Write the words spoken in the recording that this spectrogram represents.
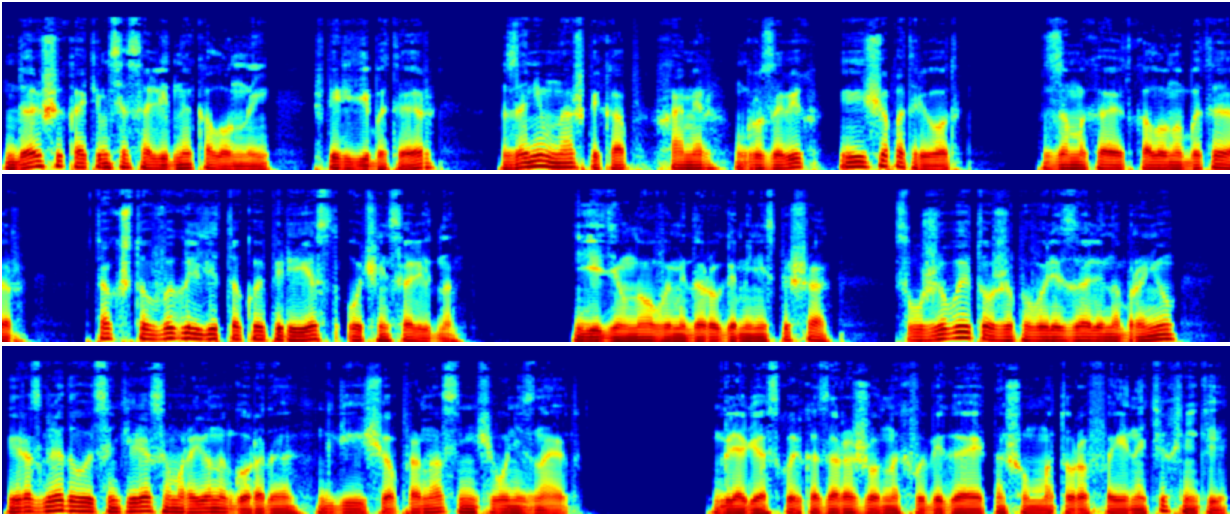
Дальше катимся солидной колонной. Впереди БТР, за ним наш пикап, Хаммер, грузовик и еще Патриот. Замыкают колонну БТР, так что выглядит такой переезд очень солидно. Едем новыми дорогами не спеша. Служивые тоже повылезали на броню и разглядывают с интересом районы города, где еще про нас ничего не знают. Глядя, сколько зараженных выбегает на шум моторов военной техники,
